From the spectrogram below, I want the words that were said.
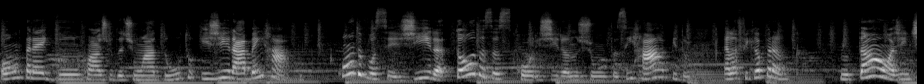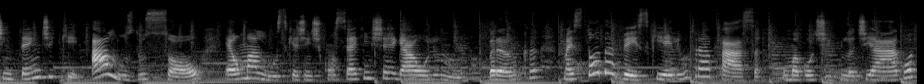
ou um preguinho com a ajuda de um adulto e girar bem rápido. Quando você gira, todas as cores girando juntas e rápido, ela fica branca. Então, a gente entende que a luz do sol é uma luz que a gente consegue enxergar a olho nu branca, mas toda vez que ele ultrapassa uma gotícula de água,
